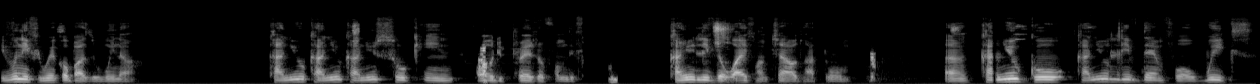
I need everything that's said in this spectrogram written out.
Even if you wake up as a winner, can you can you can you soak in all the pressure from the? Can you leave your wife and child at home? Uh, can you go? Can you leave them for weeks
